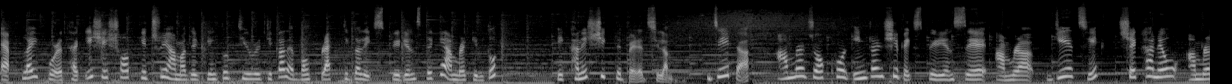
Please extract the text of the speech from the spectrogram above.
অ্যাপ্লাই করে থাকি সেই সব কিছুই আমাদের কিন্তু থিওরিটিক্যাল এবং প্র্যাকটিক্যাল এক্সপিরিয়েন্স থেকে আমরা কিন্তু এখানে শিখতে পেরেছিলাম। যেটা আমরা যখন ইন্টার্নশিপ এক্সপিরিয়েন্সে আমরা গিয়েছি, সেখানেও আমরা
